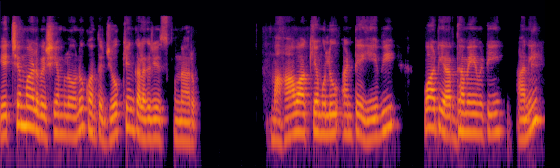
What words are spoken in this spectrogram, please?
హెచ్ఎంఆళ్ళ విషయంలోనూ కొంత జోక్యం కలగజేసుకున్నారు. మహావాక్యములు అంటే ఏవి? వాటి అర్థమేమిటి? అని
